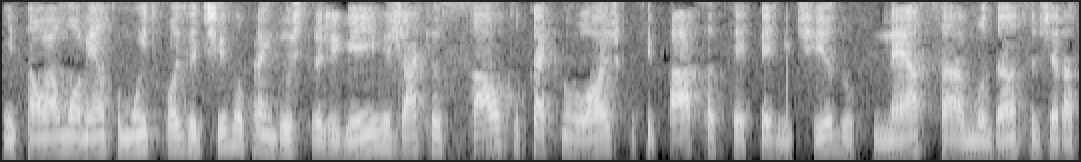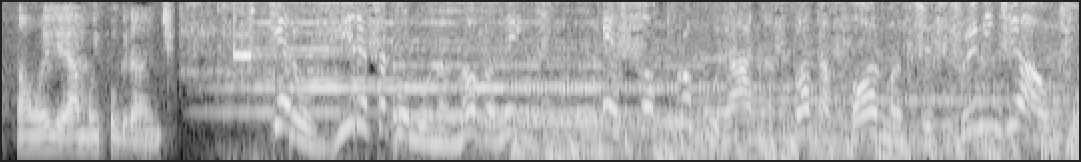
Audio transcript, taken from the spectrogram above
então é um momento muito positivo para a indústria de games, já que o salto tecnológico que passa a ser permitido nessa mudança de geração, ele é muito grande. Quer ouvir essa coluna novamente? É só procurar nas plataformas de streaming de áudio.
